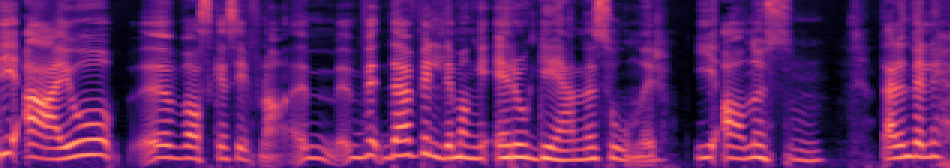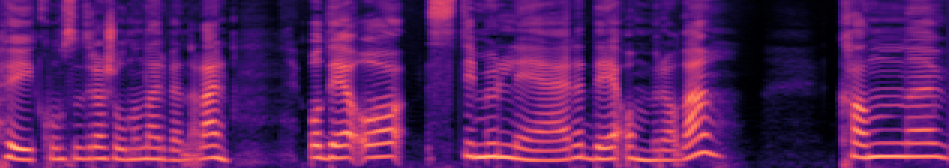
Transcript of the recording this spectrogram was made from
Vi er jo eh, Hva skal jeg si for noe? Ehm, Det er veldig mange erogene soner i anus. Mm. Det er en veldig høy konsentrasjon av nerveender der. Og det å stimulere det området kan eh,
